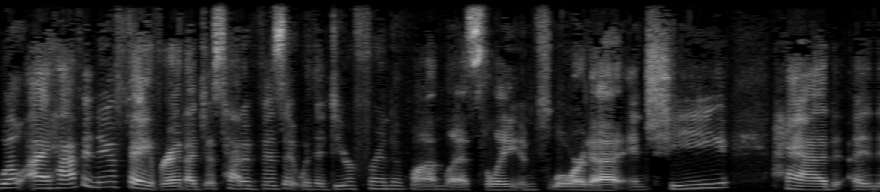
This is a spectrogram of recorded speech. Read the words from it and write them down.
Well, I have a new favorite. I just had a visit with a dear friend of mine, Leslie, in Florida, and she had a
